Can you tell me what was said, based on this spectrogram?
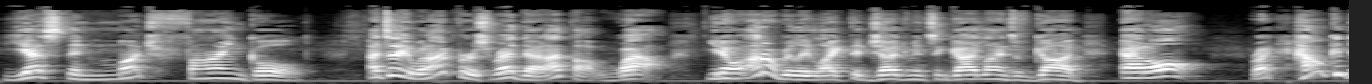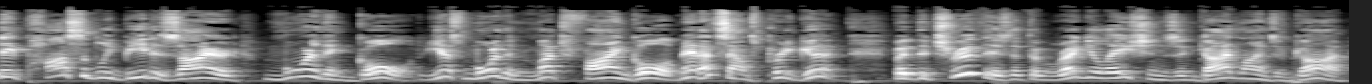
yes, than much fine gold. I tell you, when I first read that, I thought, wow, you know, I don't really like the judgments and guidelines of God at all, right? How could they possibly be desired more than gold? Yes, more than much fine gold. Man, that sounds pretty good. But the truth is that the regulations and guidelines of God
